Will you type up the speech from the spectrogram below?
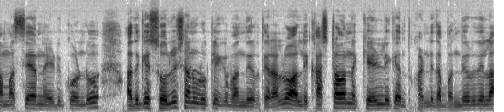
ಸಮಸ್ಯೆಯನ್ನು ಹಿಡ್ಕೊಂಡು ಅದಕ್ಕೆ ಸೊಲ್ಯೂಷನ್ ಹುಡುಕ್ಲಿಕ್ಕೆ ಬಂದಿರ್ತೀರಲ್ವ ಅಲ್ಲಿ ಕಷ್ಟವನ್ನು ಕೇಳಲಿಕ್ಕೆ ಅಂತ ಖಂಡಿತ ಬಂದಿರೋದಿಲ್ಲ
